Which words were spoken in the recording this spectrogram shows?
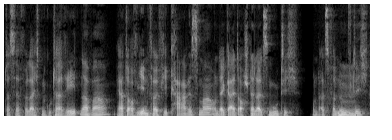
dass er vielleicht ein guter Redner war. Er hatte auf jeden Fall viel Charisma und er galt auch schnell als mutig und als vernünftig. Mhm.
